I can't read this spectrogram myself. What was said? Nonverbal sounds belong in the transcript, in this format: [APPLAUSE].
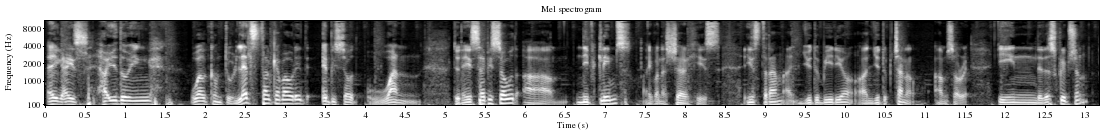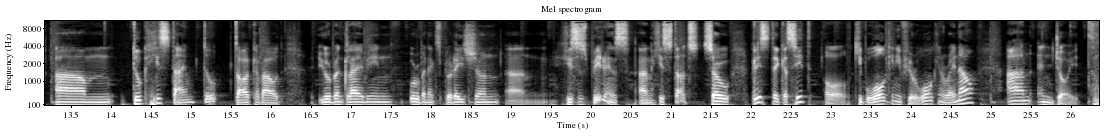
Hey guys, how you doing? Welcome to Let's Talk About It, episode one. Today's episode, um, Niv Klims, I'm gonna share his Instagram and YouTube video and YouTube channel. I'm sorry, in the description. Um, took his time to talk about urban climbing, urban exploration, and his experience and his thoughts. So please take a seat or keep walking if you're walking right now and enjoy it.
